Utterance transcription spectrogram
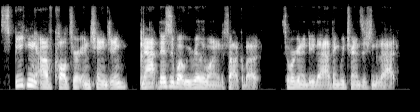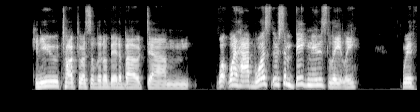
speaking of culture and changing nat this is what we really wanted to talk about so we're going to do that i think we transition to that can you talk to us a little bit about um, what what happened was there's some big news lately with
